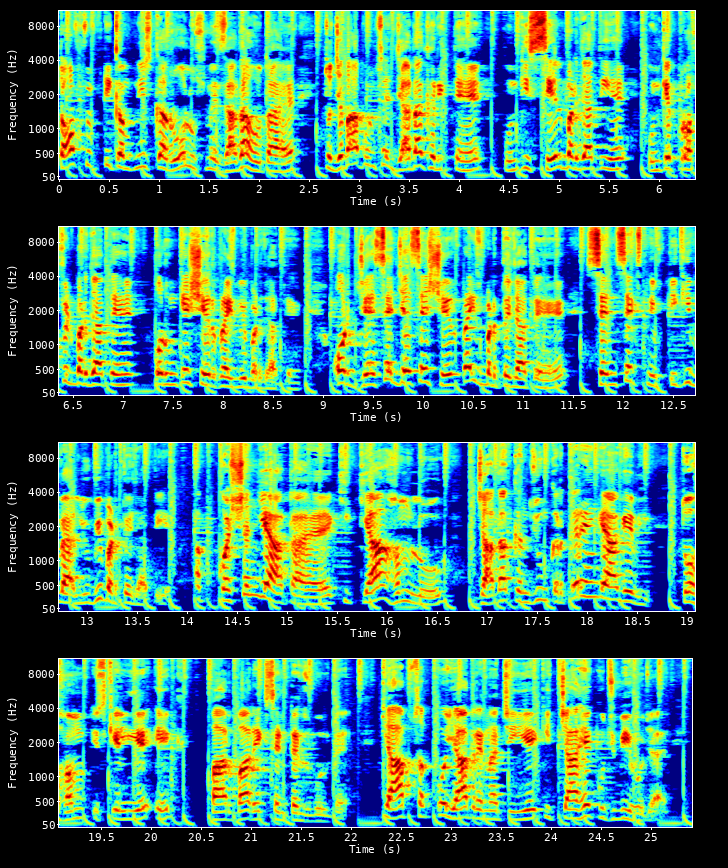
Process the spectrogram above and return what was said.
टॉप 50 कंपनीज़ का रोल उसमें ज़्यादा होता है। तो जब आप उनसे ज़्यादा खरीदते हैं, उनकी सेल बढ़ जाती है, उनके प्रॉफिट बढ़ जाते हैं और उनके शेयर प्राइस भी बढ़ जाते हैं। और जैसे जैसे शेयर प्राइस बढ़ते जाते हैं सेंसेक्स निफ्टी की वैल्यू भी बढ़ते जाती है। अब क्वेश्चन ये आता है कि क्या हम लोग ज़्यादा कंज्यूम करते रहेंगे आगे भी? तो हम इसके लिए एक बार बार एक सेंटेंस बोलते हैं कि आप सबको याद रहना चाहिए कि चाहे कुछ भी हो जाए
